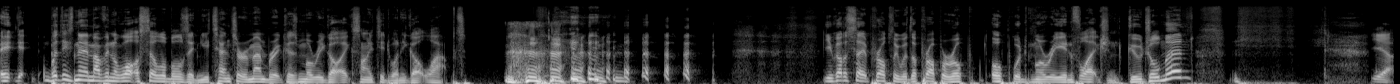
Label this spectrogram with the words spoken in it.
It, it- with his name having a lot of syllables in, you tend to remember it because Murray got excited when he got lapped. You've got to say it properly with the proper up, upward Murray inflection. Gugelmin? Yeah.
